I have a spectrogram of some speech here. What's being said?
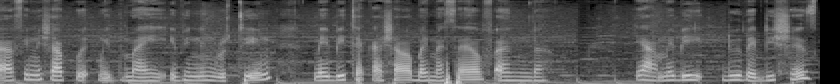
uh, finish up with, my evening routine. Maybe take a shower by myself and uh, yeah maybe do the dishes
